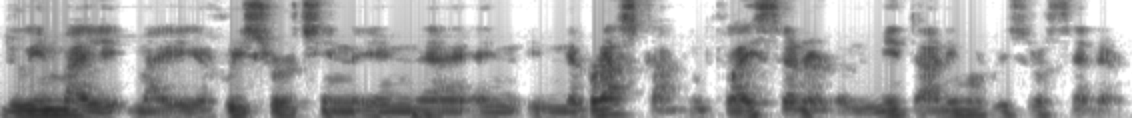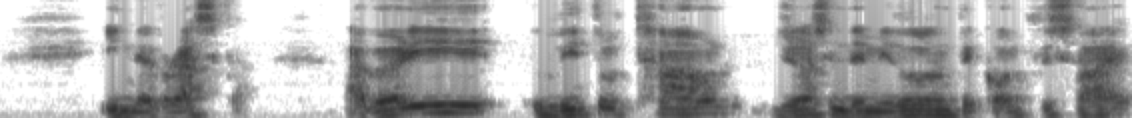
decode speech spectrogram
doing my my research in in, uh, in, in Nebraska in Clay Center, the Meat Animal Research Center in Nebraska, a very little town just in the middle of the countryside,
